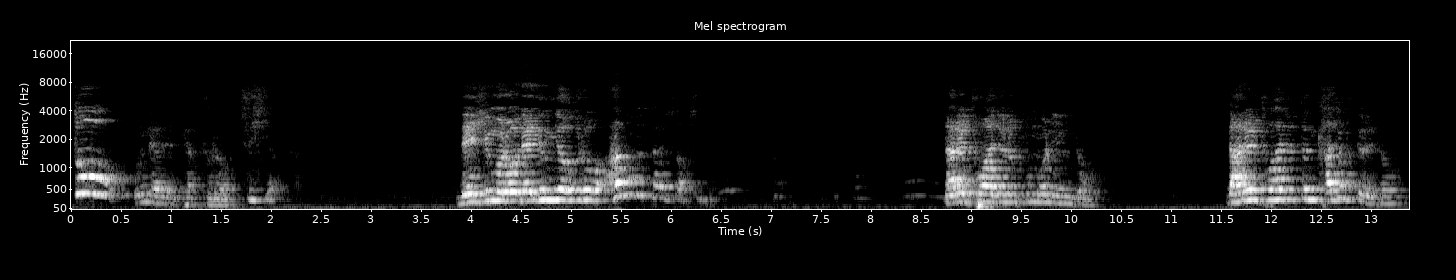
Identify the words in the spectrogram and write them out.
또 은혜를 베풀어 주시옵소서. 내 힘으로 내 능력으로 아무것도 할 수 없습니다. 나를 도와주는 부모님도, 나를 도와줬던 가족들도,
